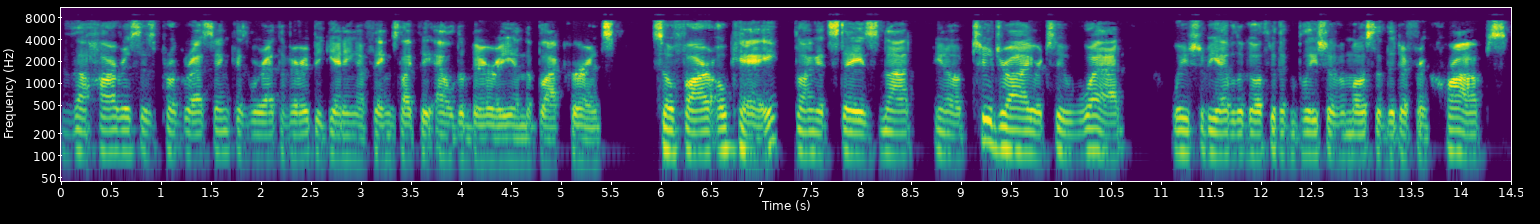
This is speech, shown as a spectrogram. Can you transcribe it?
the harvest is progressing because we're at the very beginning of things like the elderberry and the black currants. So far, okay, as long as it stays not, you know, too dry or too wet, we should be able to go through the completion of most of the different crops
